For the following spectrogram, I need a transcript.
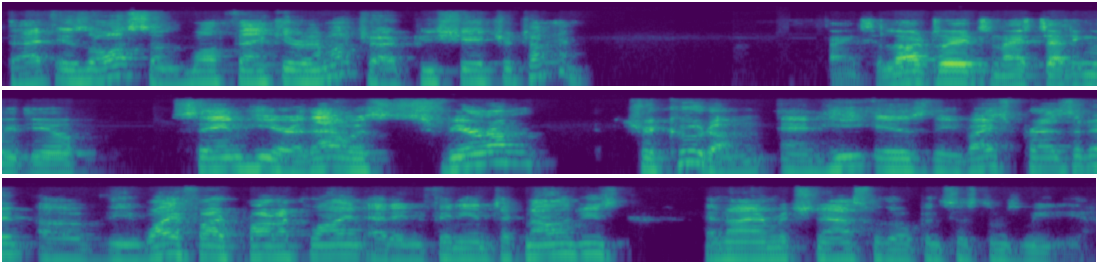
That is awesome. Well, thank you very much. I appreciate your time. Thanks a lot, Rich. Nice chatting with you. Same here. That was Sriram Trikutam, and he is the vice president of the Wi Fi product line at Infineon Technologies. And I am Rich Nass with Open Systems Media.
